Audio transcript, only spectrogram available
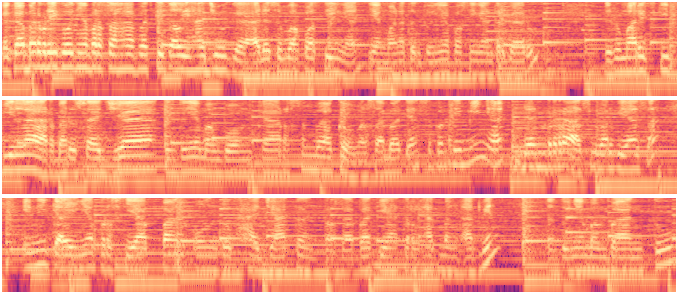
Ke kabar berikutnya persahabat kita lihat juga ada sebuah postingan yang mana tentunya postingan terbaru di rumah Rizky Bilar baru saja tentunya membongkar sembako bersahabat ya Seperti minyak dan beras luar biasa. Ini kayaknya persiapan untuk hajatan persahabat ya Terlihat Bang Admin tentunya membantu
